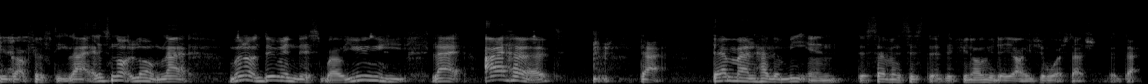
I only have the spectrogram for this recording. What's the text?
We got 50. Like, it's not long. Like, we're not doing this, bro. You, like, I heard that them man had a meeting, the Seven Sisters. If you know who they are, you should watch that sh- that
